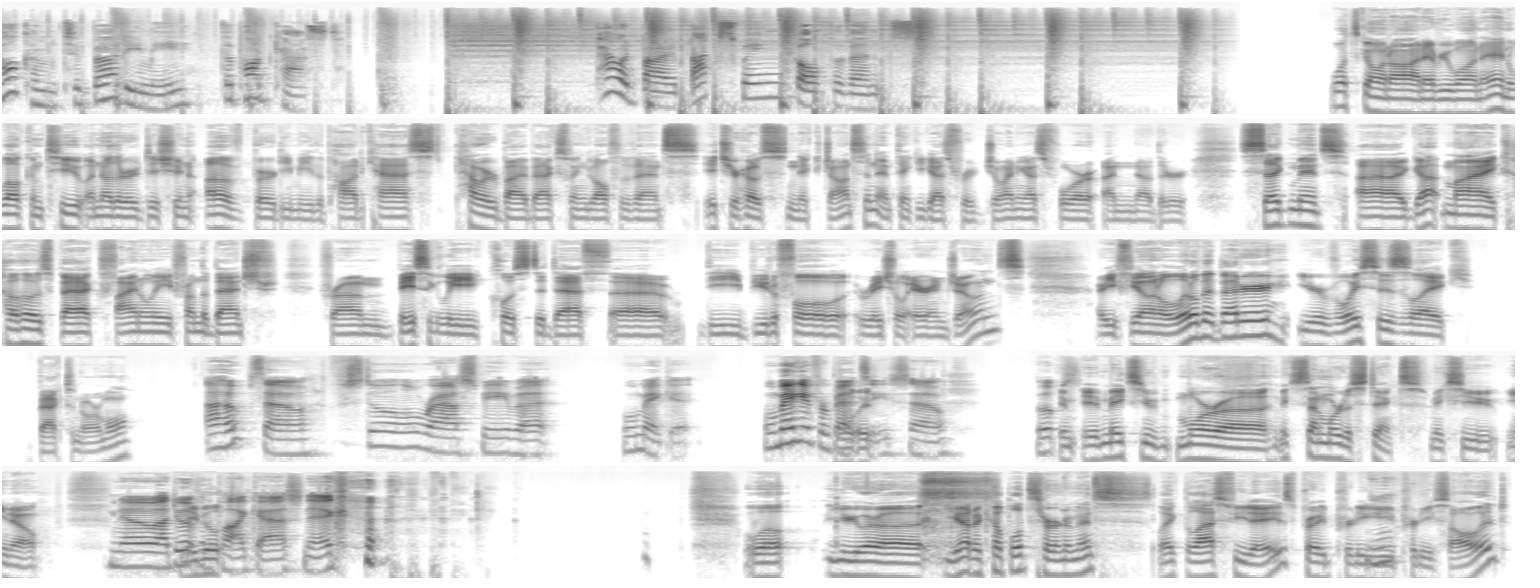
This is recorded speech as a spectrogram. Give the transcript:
Welcome to Birdie Me, the podcast. Powered by Backswing Golf Events. What's going on, everyone, and welcome to another edition of Birdie Me, the podcast, powered by Backswing Golf Events. It's your host, Nick Johnson, and thank you guys for joining us for another segment. I got my co host back finally from the bench from basically close to death, uh, the beautiful Rachel Aaron Jones. Are you feeling a little bit better? Your voice is like back to normal. I hope so. Still a little raspy, but we'll make it. We'll make it for Well, it- Betsy. so, whoops. It, it makes you more, uh, makes you sound more distinct. Makes you, you know, you know, I do it for the podcast, Nick. well, you are, uh, you had a couple of tournaments like the last few days, pretty, pretty, Yeah. pretty solid.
